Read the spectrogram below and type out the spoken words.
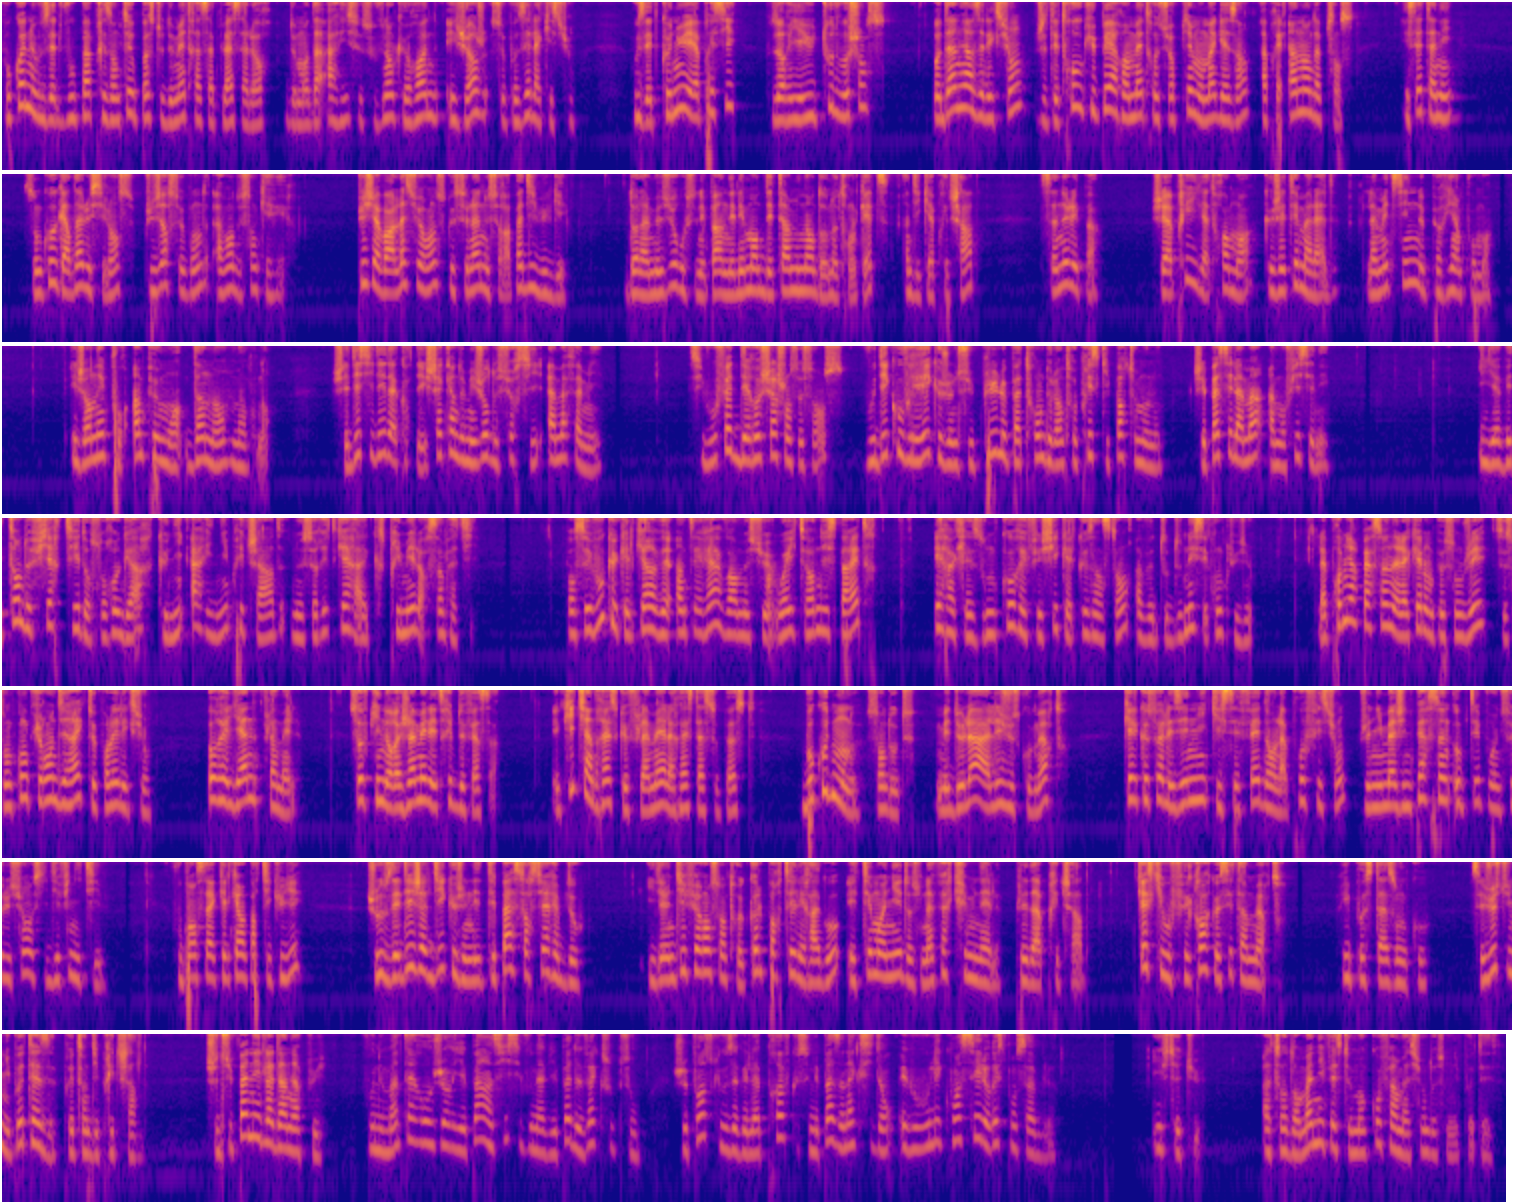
Pourquoi ne vous êtes-vous pas présenté au poste de maître à sa place alors? demanda Harry, se souvenant que Ron et George se posaient la question. Vous êtes connu et apprécié. Vous auriez eu toutes vos chances. Aux dernières élections, j'étais trop occupé à remettre sur pied mon magasin après un an d'absence. Et cette année Zonko garda le silence plusieurs secondes avant de s'enquérir. Puis-je avoir l'assurance que cela ne sera pas divulgué? Dans la mesure où ce n'est pas un élément déterminant dans notre enquête, indiqua Pritchard. Ça ne l'est pas. J'ai appris il y a trois mois que j'étais malade, la médecine ne peut rien pour moi. Et j'en ai pour un peu moins d'un an maintenant. J'ai décidé d'accorder chacun de mes jours de sursis à ma famille. Si vous faites des recherches en ce sens, vous découvrirez que je ne suis plus le patron de l'entreprise qui porte mon nom. J'ai passé la main à mon fils aîné. Il y avait tant de fierté dans son regard que ni Harry ni Pritchard ne se risquèrent à exprimer leur sympathie. Pensez-vous que quelqu'un avait intérêt à voir M. Whitehorn disparaître? Héraclès Zonko réfléchit quelques instants avant de donner ses conclusions. La première personne à laquelle on peut songer, c'est son concurrent direct pour l'élection, Aurélien Flamel. Sauf qu'il n'aurait jamais les tripes de faire ça. Et qui tiendrait ce que Flamel reste à ce poste? Beaucoup de monde, sans doute. Mais de là à aller jusqu'au meurtre, quels que soient les ennemis qu'il s'est fait dans la profession, je n'imagine personne opter pour une solution aussi définitive. Vous pensez à quelqu'un en particulier? Je vous ai déjà dit que je n'étais pas sorcière hebdo. Il y a une différence entre colporter les ragots et témoigner dans une affaire criminelle, plaida Pritchard. Qu'est-ce qui vous fait croire que c'est un meurtre? Riposta Zonko. C'est juste une hypothèse, prétendit Pritchard. Je ne suis pas né de la dernière pluie. Vous ne m'interrogeriez pas ainsi si vous n'aviez pas de vagues soupçons. Je pense que vous avez la preuve que ce n'est pas un accident et vous voulez coincer le responsable. Il se tut, attendant manifestement confirmation de son hypothèse.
